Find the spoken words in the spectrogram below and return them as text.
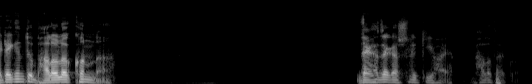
এটা কিন্তু ভালো লক্ষণ না। দেখা যাক আসলে কি হয়। ভালো থাকুন।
